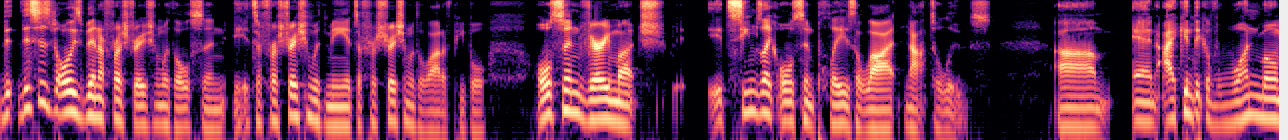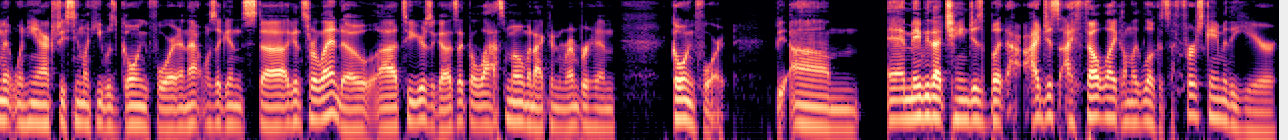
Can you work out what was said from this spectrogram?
Th- this has always been a frustration with Olsen. It's a frustration with me. It's a frustration with a lot of people. Olsen very much. It seems like Olsen plays a lot not to lose. Um, and I can think of one moment when he actually seemed like he was going for it, and that was against uh, against Orlando uh, two years ago. It's like the last moment I can remember him going for it. Um, and maybe that changes, but I just I felt like I'm like, look, it's the first game of the year.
